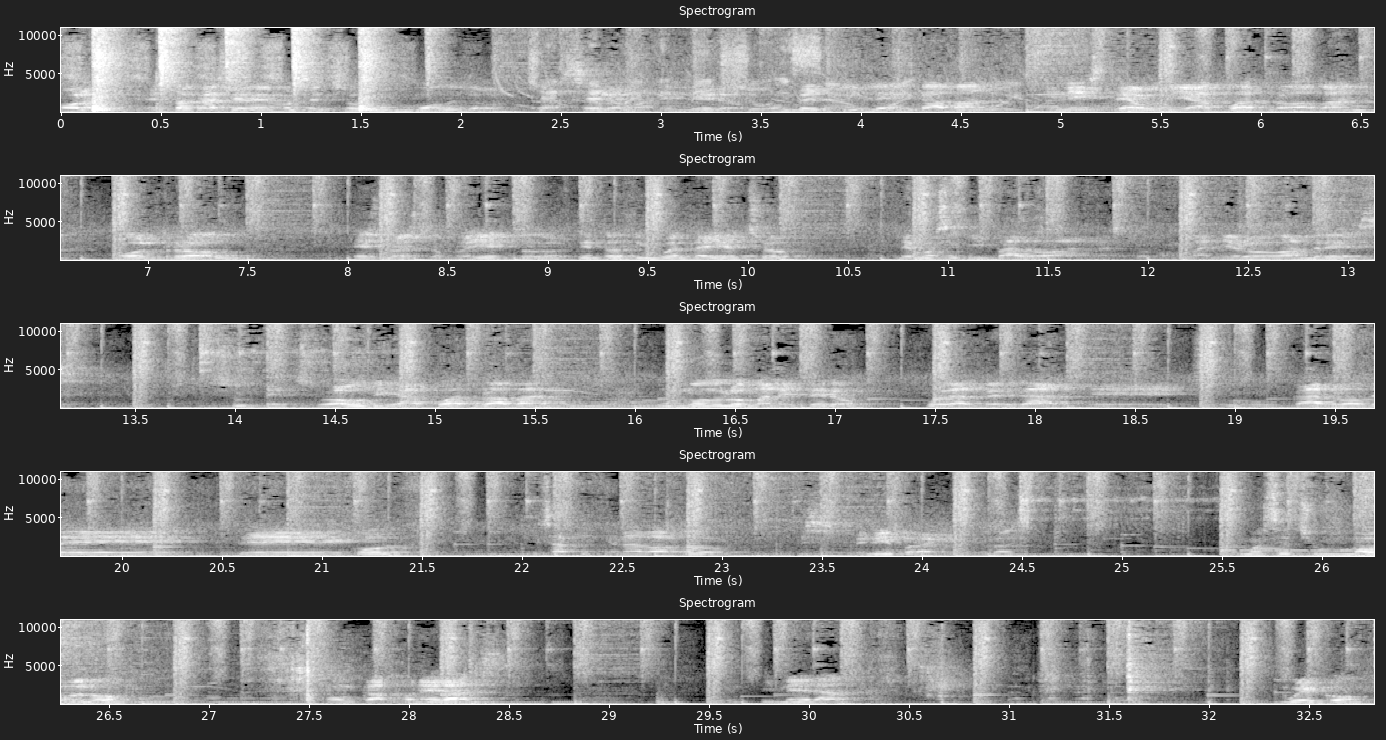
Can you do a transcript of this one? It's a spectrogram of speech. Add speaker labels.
Speaker 1: Hola, en esta ocasión hemos hecho un módulo trasero maletero convertible en cama en este Audi A4 Avant All Road. Es nuestro proyecto 258. Le hemos equipado a nuestro compañero Andrés en su Audi A4 Avant un módulo maletero. Puede albergar eh, su carro de, de golf, que es aficionado al golf. Venid por aquí. Hemos hecho un módulo con cajoneras encimera, hueco,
